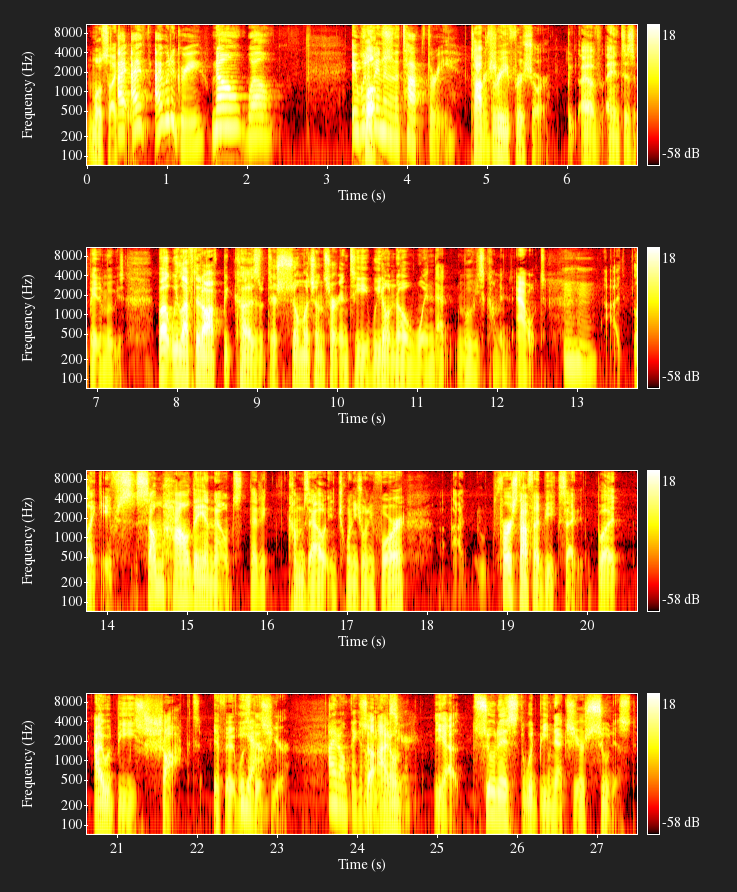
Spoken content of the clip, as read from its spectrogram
most likely. I, I I would agree. No, well, it would have been in the top three. top for three sure. for sure of anticipated movies. But we left it off because there's so much uncertainty. We don't know when that movie's coming out. Mm-hmm. like if somehow they announced that it comes out in 2024, uh, first off, I'd be excited, but I would be shocked if it was Yeah. this year. I don't think it'll So be I don't. year. Yeah, soonest would be next year. Soonest.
